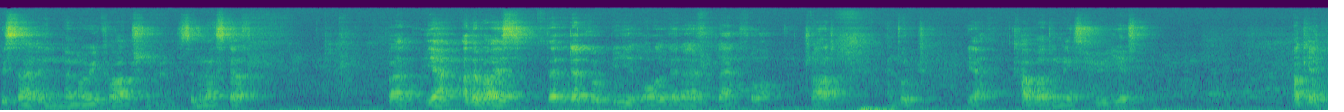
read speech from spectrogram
resulted in memory corruption and similar stuff. But yeah, otherwise that, that would be all that I've planned for chart and would yeah, cover the next few years. Okay,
